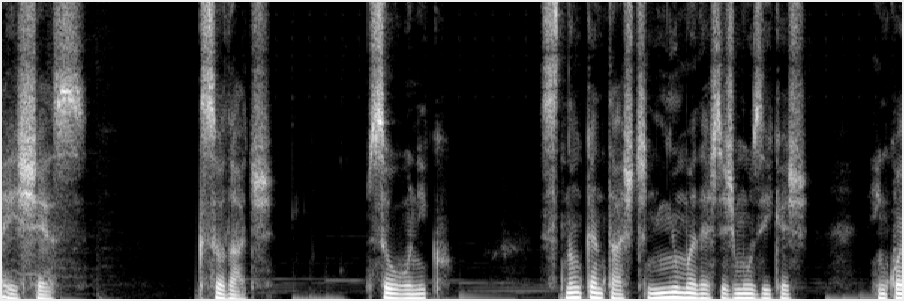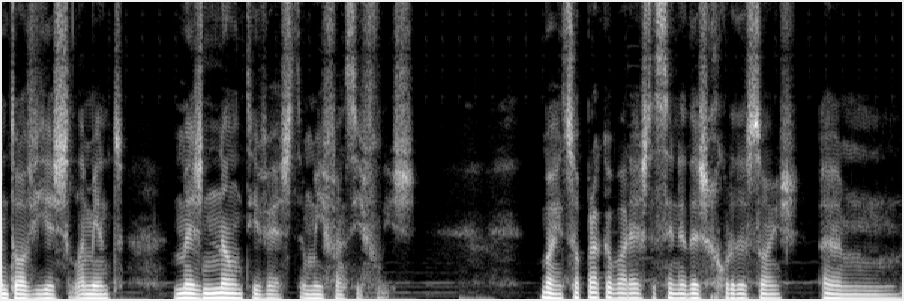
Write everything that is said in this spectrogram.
a excesso. Que saudades. Sou o único. Se não cantaste nenhuma destas músicas enquanto ouvias, lamento, mas não tiveste uma infância feliz. Bem, só para acabar esta cena das recordações, hum,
